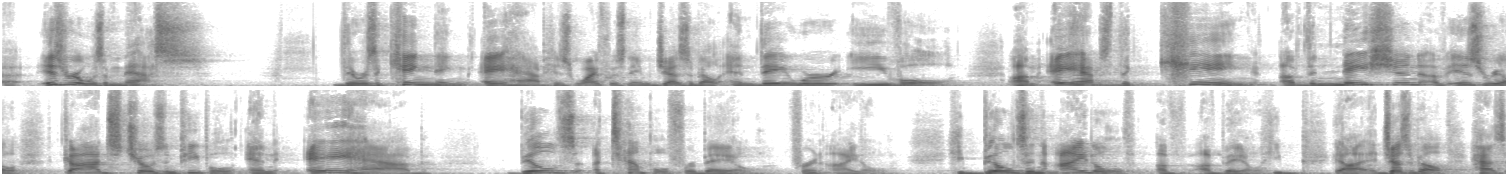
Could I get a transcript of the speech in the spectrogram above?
uh, Israel was a mess. There was a king named Ahab, his wife was named Jezebel, and they were evil. Um, Ahab's the king of the nation of Israel, God's chosen people, and Ahab builds a temple for Baal, for an idol. He builds an idol of, of Baal. He, uh, Jezebel has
